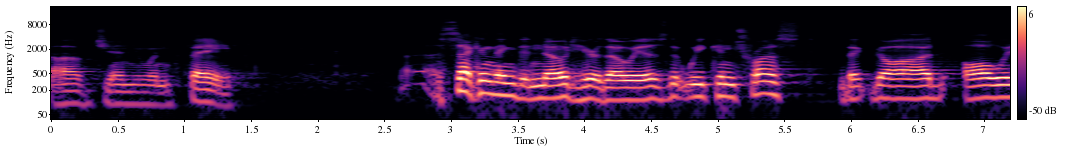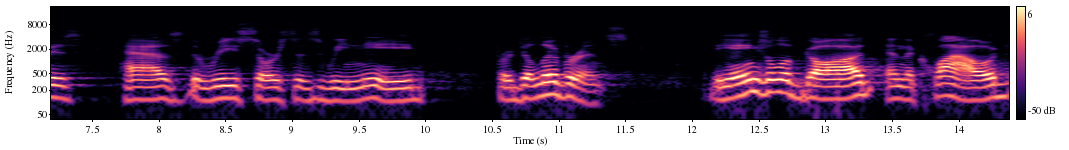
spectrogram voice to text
of genuine faith. A second thing to note here, though, is that we can trust that God always has the resources we need for deliverance. The angel of God and the cloud,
